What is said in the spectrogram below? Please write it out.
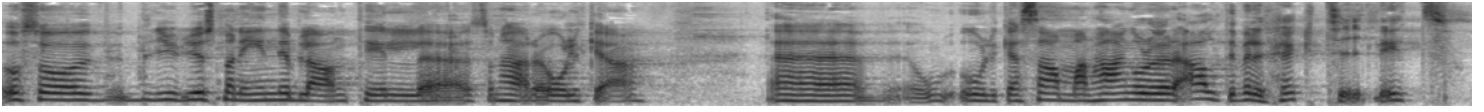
och så bjuds man in ibland till sådana här olika, eh, olika sammanhang och då är det alltid väldigt högtidligt.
